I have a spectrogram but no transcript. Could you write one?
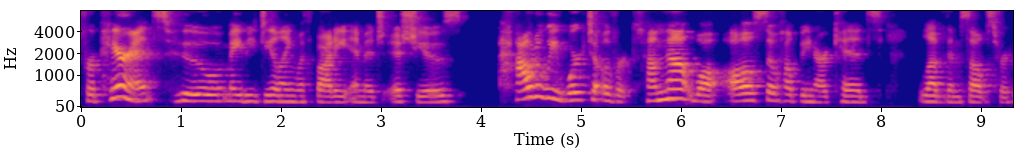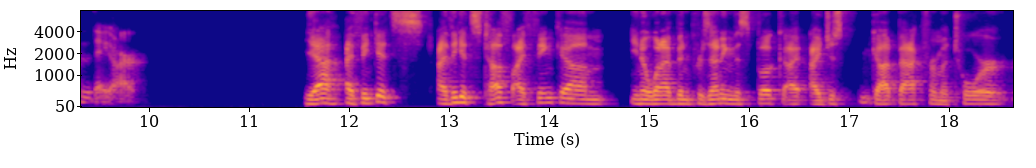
for parents who may be dealing with body image issues, how do we work to overcome that while also helping our kids love themselves for who they are? Yeah, I think it's I think it's tough. I think um, you know, when I've been presenting this book, I, I just got back from a tour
